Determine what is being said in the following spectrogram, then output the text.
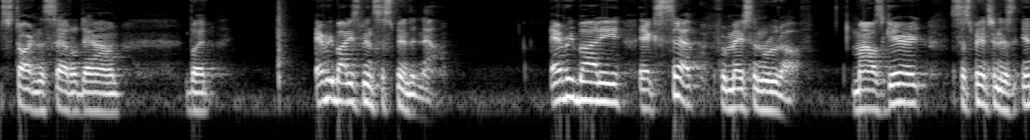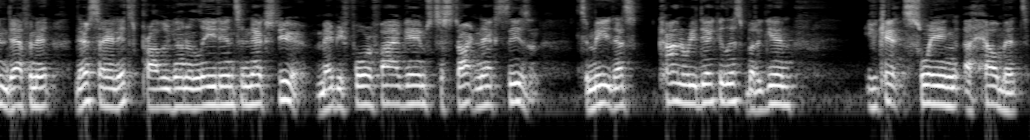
starting to settle down. But everybody's been suspended now. Everybody except for Mason Rudolph. Myles Garrett suspension is indefinite. They're saying it's probably going to lead into next year, maybe four or five games to start next season. To me, that's kind of ridiculous. But again, you can't swing a helmet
